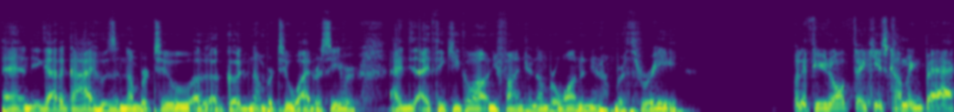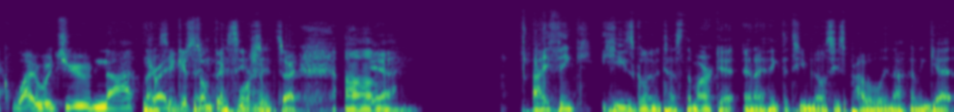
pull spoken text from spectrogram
and you got a guy who's a number two, a, a good number two wide receiver. I, I think you go out and you find your number one and your number three. But if you don't think he's coming back, why would you not try to get something for him? Sorry. Um, Yeah. I think he's going to test the market, and I think the team knows he's probably not going to get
